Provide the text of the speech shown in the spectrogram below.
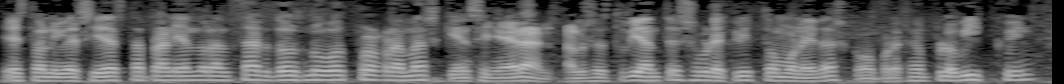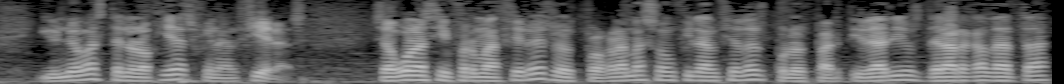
esta universidad está planeando lanzar dos nuevos programas que enseñarán a los estudiantes sobre criptomonedas, como por ejemplo Bitcoin y nuevas tecnologías financieras. Según las informaciones, los programas son financiados por los partidarios de larga data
